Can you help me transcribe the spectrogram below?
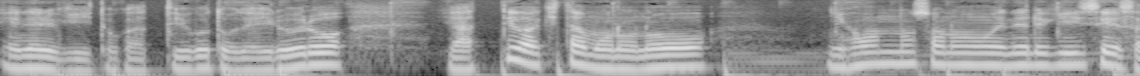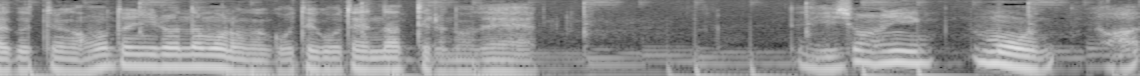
エネルギーとかっていうことでいろいろやってはきたものの日本のそのエネルギー政策っていうのが本当にいろんなものが後手後手になってるのでで非常にもうあ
